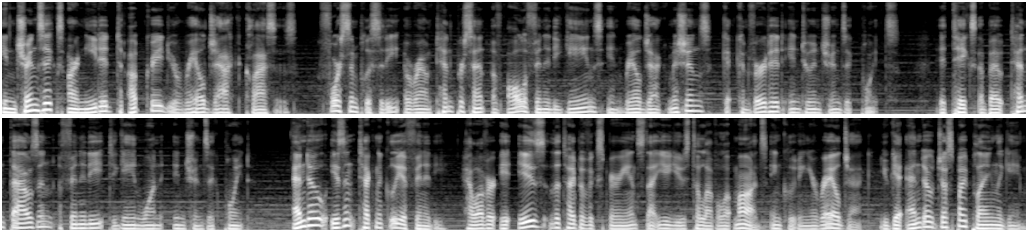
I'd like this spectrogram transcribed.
Intrinsics are needed to upgrade your Railjack classes. For simplicity, around 10% of all affinity gains in Railjack missions get converted into intrinsic points. It takes about 10,000 affinity to gain one intrinsic point. Endo isn't technically affinity, however it is the type of experience that you use to level up mods, including your Railjack. You get Endo just by playing the game,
